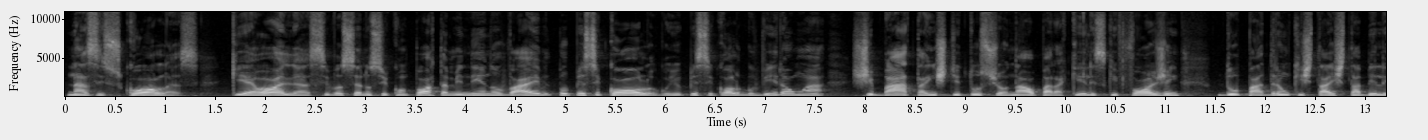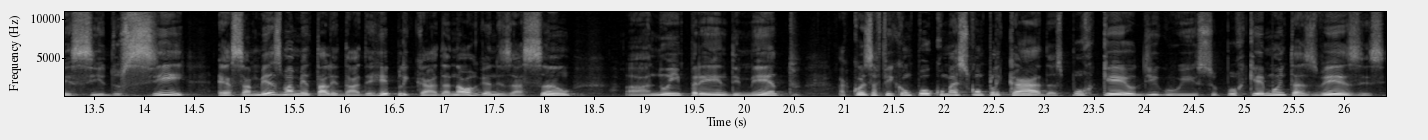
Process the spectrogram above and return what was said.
nas escolas, que é, olha, se você não se comporta, menino, vai para o psicólogo. E o psicólogo vira uma chibata institucional para aqueles que fogem do padrão que está estabelecido. Se essa mesma mentalidade é replicada na organização, ah, no empreendimento, a coisa fica um pouco mais complicada. Por que eu digo isso? Porque muitas vezes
